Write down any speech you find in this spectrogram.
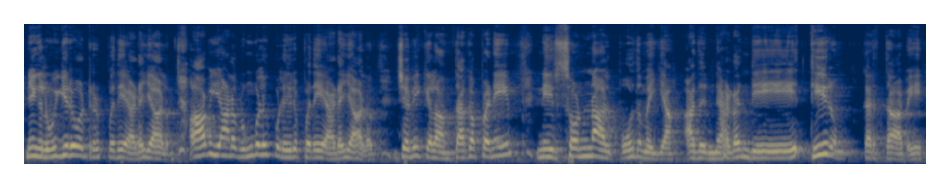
நீங்கள் உயிரோடு இருப்பதே அடையாளம். ஆவியானவர் உங்களுக்குள் இருப்பதே அடையாளம். ஜெபிக்கலாம் தகப்பனே நீர் சொன்னால் போதும் ஐயா. அது நடந்தே தீரும் கர்த்தாவே.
